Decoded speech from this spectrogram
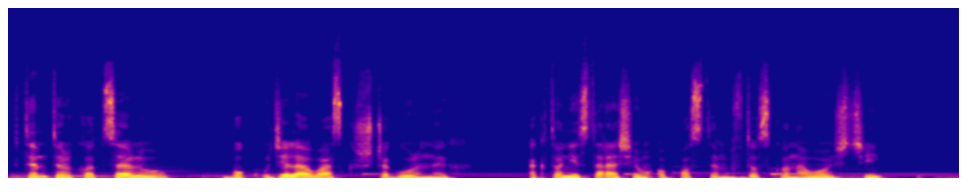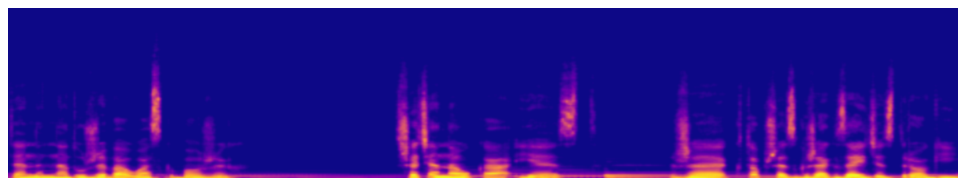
W tym tylko celu Bóg udziela łask szczególnych, a kto nie stara się o postęp w doskonałości, ten nadużywa łask Bożych. Trzecia nauka jest, że kto przez grzech zejdzie z drogi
